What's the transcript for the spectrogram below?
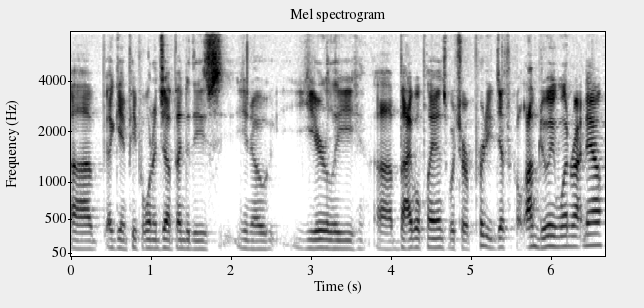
uh, again, people want to jump into these, you know, yearly uh, Bible plans, which are pretty difficult. I'm doing one right now.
